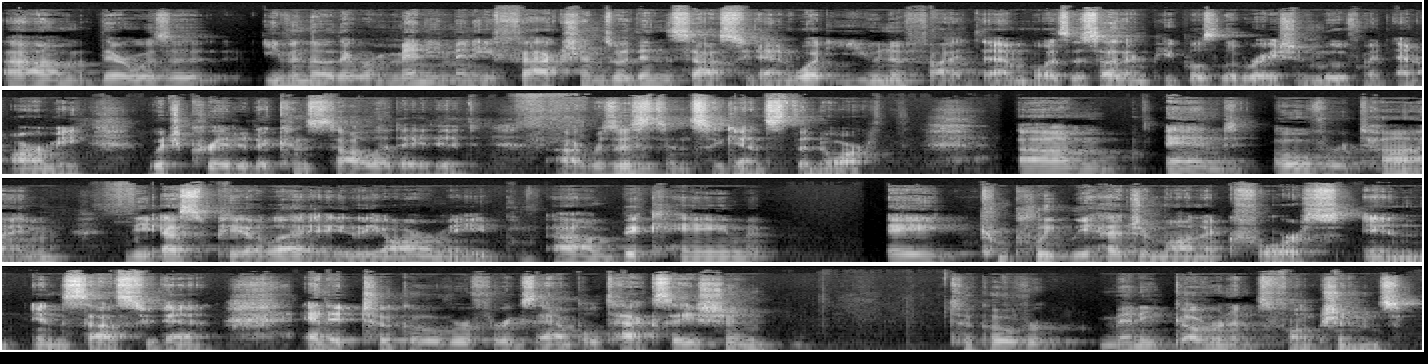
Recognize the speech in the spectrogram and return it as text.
um, there was a even though there were many, many factions within South Sudan, what unified them was the Southern People's Liberation Movement and army, which created a consolidated uh, resistance against the North. Um, and over time, the SPLA, the army, um, became a completely hegemonic force in, in South Sudan. And it took over, for example, taxation, took over many governance functions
